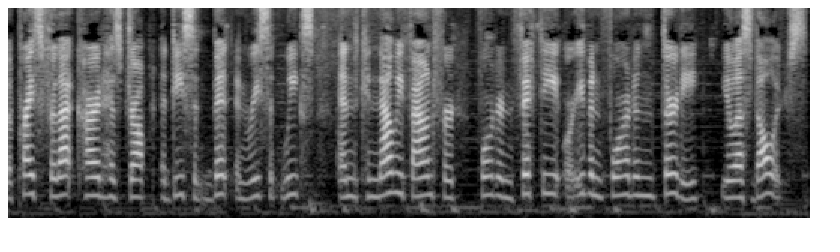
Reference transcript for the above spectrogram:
The price for that card has dropped a decent bit in recent weeks and can now be found for 450 or even 430 US dollars.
